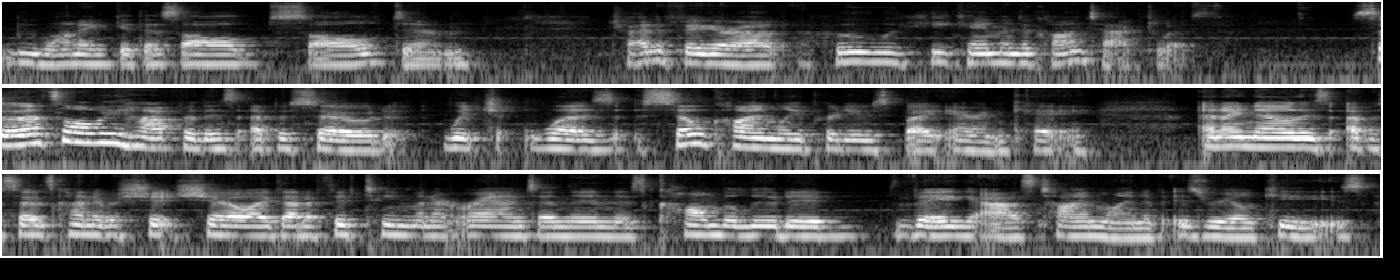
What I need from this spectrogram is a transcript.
we want to get this all solved and try to figure out who he came into contact with. So that's all we have for this episode, which was so kindly produced by Aaron Kay. And I know this episode's kind of a shit show. I got a 15 minute rant and then this convoluted, vague ass timeline of Israel Keyes.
